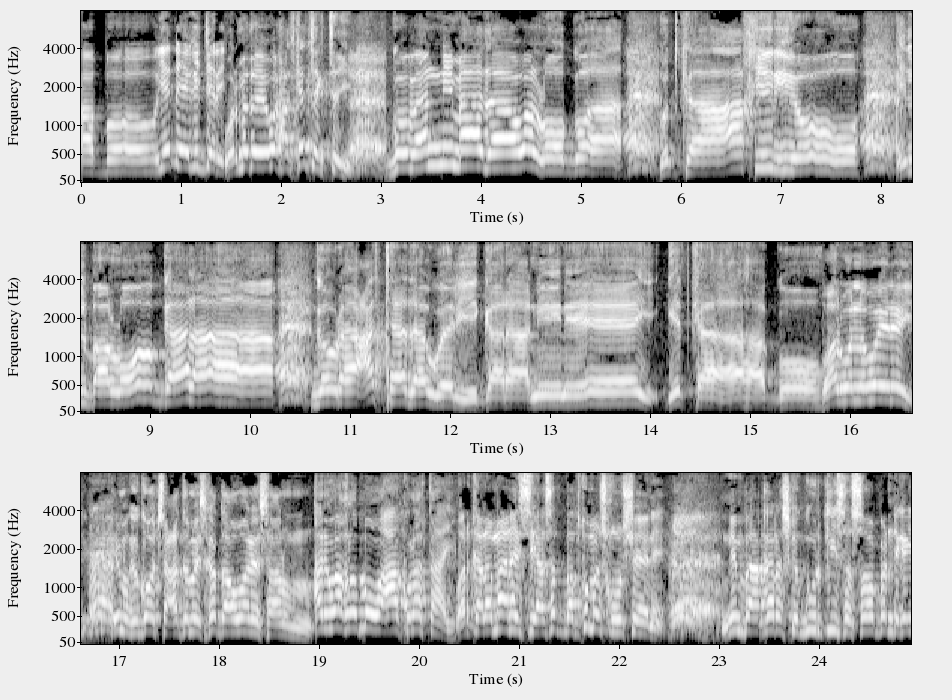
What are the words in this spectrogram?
habo yo dheegi jari. Warmadayo waxaad ka tegtay gobannimada waa loo godka akhiriyo ilbaa loo galaa gowracatada weli garaniney geedka hago. Waar walla weynay imanka gooja caddama iska daawanaysaanu ariwaaqloba waxaa kula tahay. War kalemaanay siyaasad baad ku mashquulsheene. Ninbaa qarashka guurkiisa soo bandhigay.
